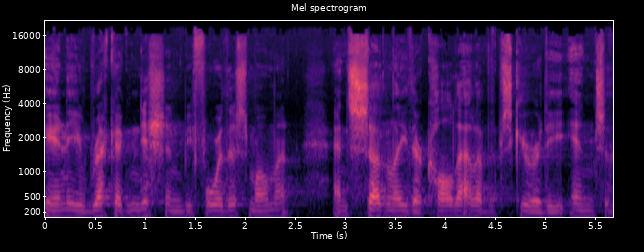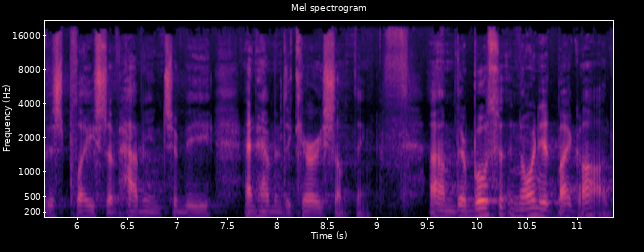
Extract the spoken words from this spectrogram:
any recognition before this moment, and suddenly they're called out of obscurity into this place of having to be and having to carry something. Um, they're both anointed by God.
